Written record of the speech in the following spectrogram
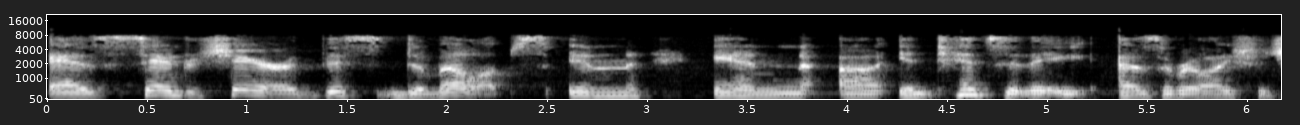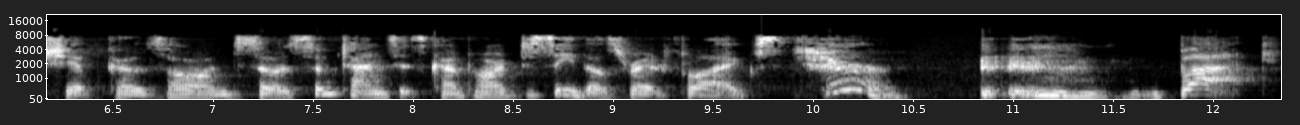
as Sandra shared, this develops in in uh, intensity as the relationship goes on. So sometimes it's kind of hard to see those red flags Sure. but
